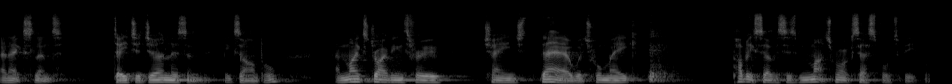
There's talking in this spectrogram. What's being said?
an excellent data journalism example. And Mike's driving through change there, which will make public services much more accessible to people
